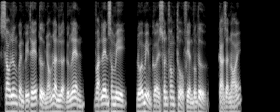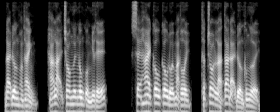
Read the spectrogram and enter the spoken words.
sau lưng quyền quý thế tử nhóm lần lượt đứng lên, vặn lên song mi, đối mỉm cười xuân phong thổ phiền vương tử, cả giận nói, đại đường hoàn thành, há lại cho ngươi ngông cùng như thế? Sẽ hai câu câu đối mà thôi, thật cho là ta đại đường không người.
